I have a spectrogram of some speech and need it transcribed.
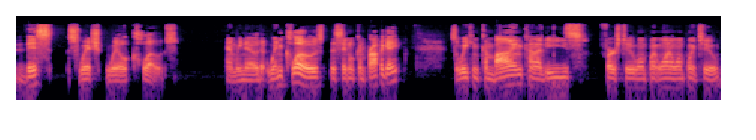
this switch will close. And we know that when closed, the signal can propagate. So we can combine kind of these first two, 1.1 and 1.2,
